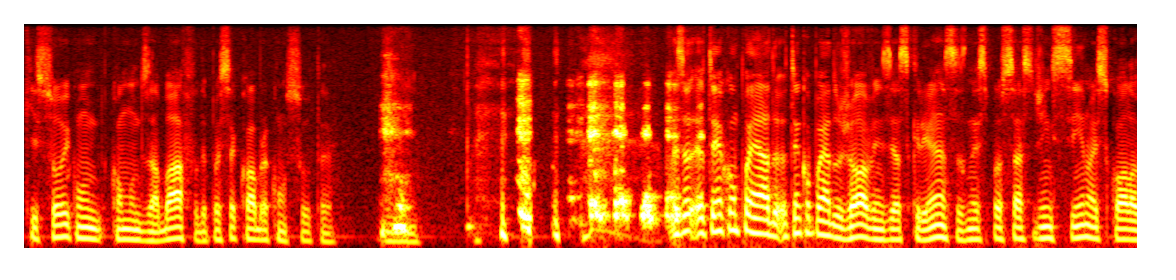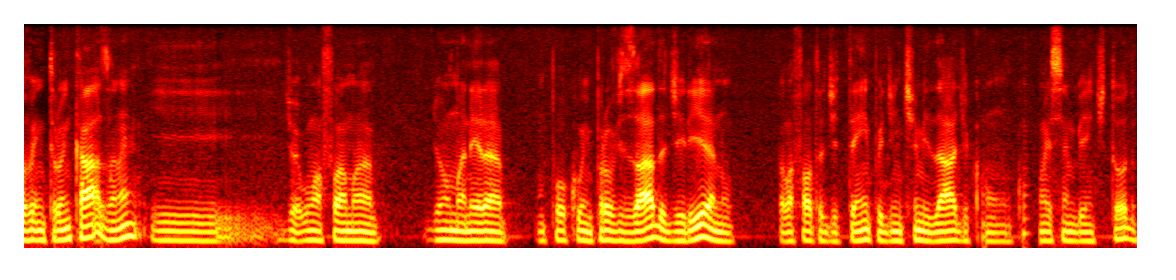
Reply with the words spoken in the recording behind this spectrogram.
que soe com, como um desabafo, depois você cobra consulta. Mas eu, eu, tenho acompanhado, eu tenho acompanhado os jovens e as crianças nesse processo de ensino. A escola entrou em casa, né? E de alguma forma, de uma maneira um pouco improvisada, diria, no, pela falta de tempo e de intimidade com, com esse ambiente todo.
